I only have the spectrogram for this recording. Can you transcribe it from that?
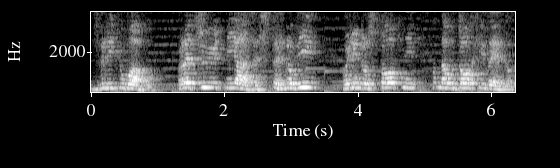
Зверніть увагу. Працюють м'язи стегнові, голіностопні, на вдох і видох.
